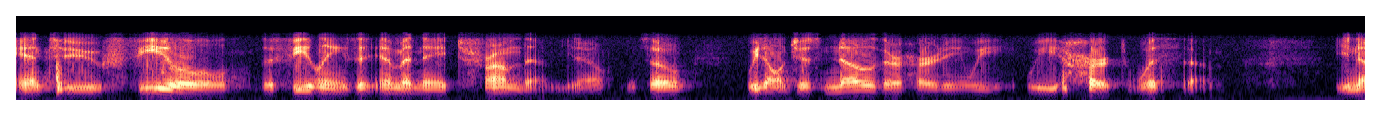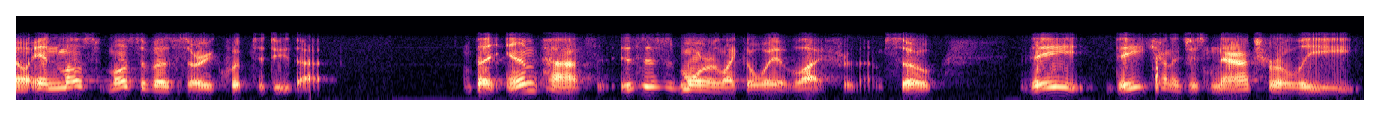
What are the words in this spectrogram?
and to feel the feelings that emanate from them, you know. So we don't just know they're hurting, we we hurt with them. You know, and most most of us are equipped to do that. But empaths, this is more like a way of life for them. So they they kind of just naturally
